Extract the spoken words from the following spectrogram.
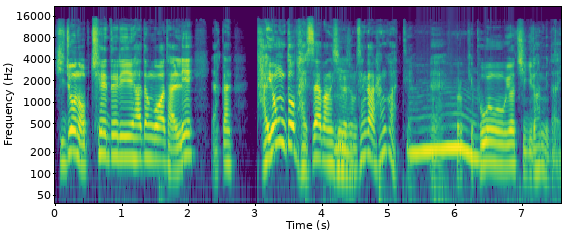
기존 업체들이 하던 거와 달리 약간 다용도 발사 방식을 음. 좀 생각을 한 것 같아요. 음. 네, 그렇게 보여지기도 합니다. 예.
